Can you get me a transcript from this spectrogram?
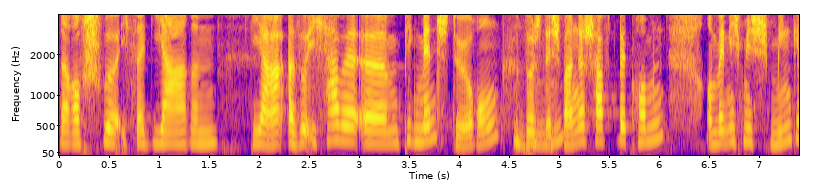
darauf schwöre ich seit Jahren. Ja, also ich habe ähm, Pigmentstörung durch die Schwangerschaft bekommen und wenn ich mich schminke,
